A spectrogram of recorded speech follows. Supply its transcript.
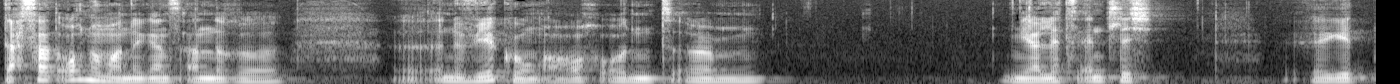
das hat auch nochmal eine ganz andere äh, eine Wirkung auch. Und ähm, ja, letztendlich äh, geht,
